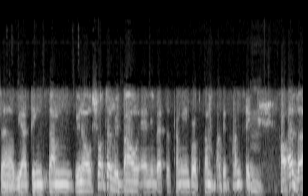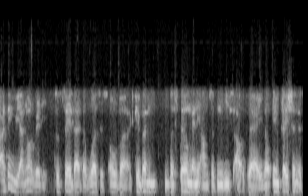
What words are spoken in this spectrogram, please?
uh, we are seeing some, you know, short-term rebound and investors coming in for some bargain hunting. Mm. However, I think we are not ready to say that the worst is over, given the still many uncertainties out there. You know, inflation is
